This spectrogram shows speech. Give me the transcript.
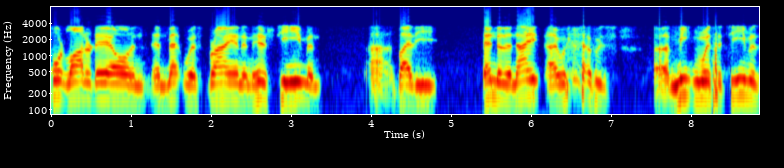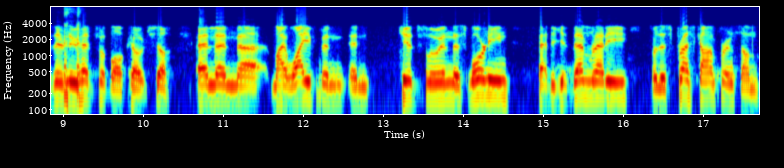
Fort Lauderdale and, and met with Brian and his team. And uh, by the end of the night, I was, was uh, meeting with the team as their new head football coach. So, and then uh, my wife and, and kids flew in this morning. Had to get them ready for this press conference. I'm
